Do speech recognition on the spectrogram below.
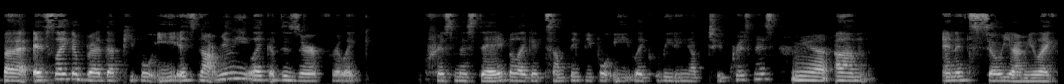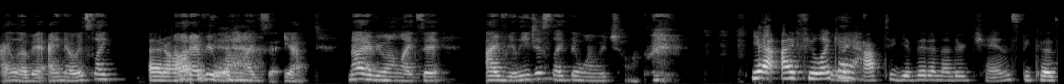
but it's like a bread that people eat. It's not really like a dessert for like Christmas Day, but like it's something people eat like leading up to Christmas. Yeah. Um, and it's so yummy. Like I love it. I know it's like I don't not like it. everyone likes it. Yeah, not everyone likes it. I really just like the one with chocolate. Yeah, I feel like I have to give it another chance because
